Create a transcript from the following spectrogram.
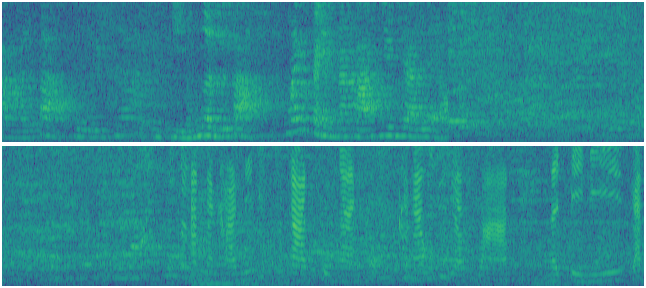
ตารหรือเปล่าคือหน้าเป็นสีน้ำเงินหรือเปล่า ไม่เป็นนะคะยืนยันแล้วอันนะคะนิทรรศการโครงงานของคณะวิทยาศาสตร์ ในปีนี้จัด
